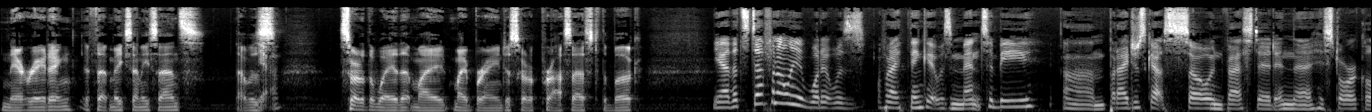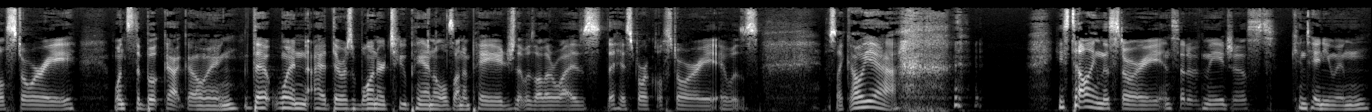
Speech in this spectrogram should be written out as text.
narrating, if that makes any sense. That was yeah. Sort of the way that my, my brain just sort of processed the book. Yeah, that's definitely what it was, what I think it was meant to be. Um, but I just got so invested in the historical story once the book got going that when I, there was one or two panels on a page that was otherwise the historical story, it was it was like, oh yeah, he's telling the story instead of me just continuing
